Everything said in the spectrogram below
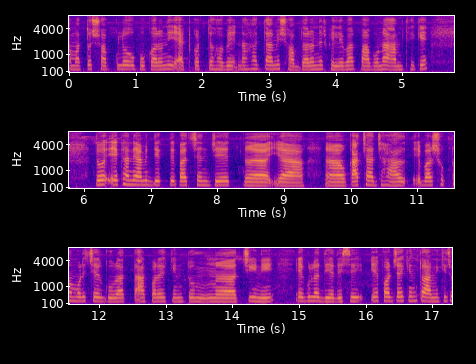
আমার তো সবগুলো উপকরণই অ্যাড করতে হবে। না হয়তো আমি সব ধরনের ফ্লেভার পাবো না আম থেকে। তো এখানে আমি দেখতে পাচ্ছেন যে ইয়া কাঁচা ঝাল, এবার শুকনো মরিচের গুঁড়া, তারপরে কিন্তু চিনি, এগুলো দিয়ে দিছি। এ পর্যায়ে কিন্তু আমি কিছু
